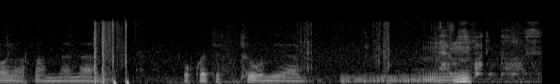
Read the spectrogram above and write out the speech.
Oh la femme banane. Pourquoi t'es retourné à... That was fucking close.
